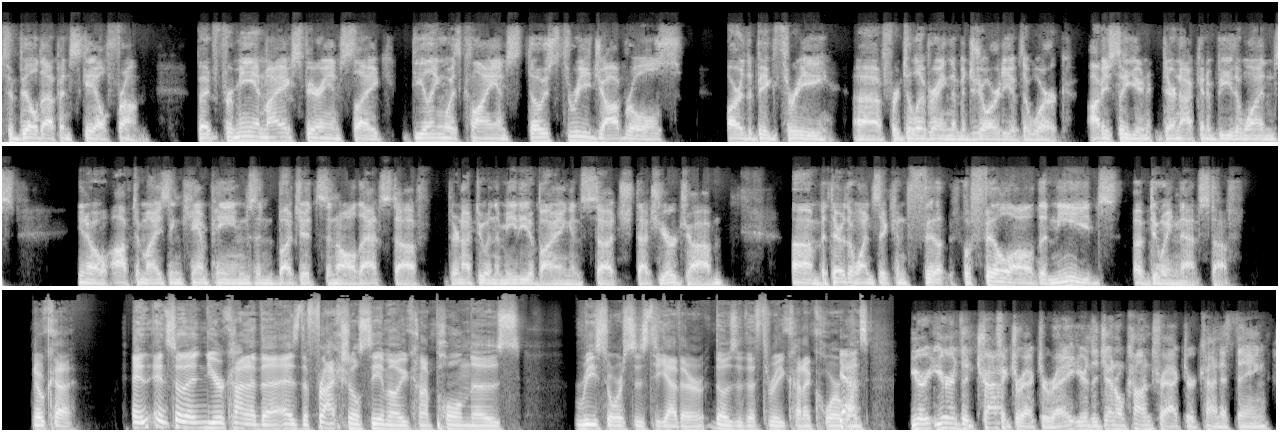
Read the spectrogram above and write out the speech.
to build up and scale from. But for me, in my experience, like dealing with clients, those three job roles are the big three uh, for delivering the majority of the work. Obviously, they're not going to be the ones, you know, optimizing campaigns and budgets and all that stuff. They're not doing the media buying and such. That's your job. Um, but they're the ones that can fill, fulfill all the needs of doing that stuff. Okay. And and so then you're kind of the as the fractional CMO, you're kind of pulling those resources together. Those are the three kind of core yeah. ones. You're you're the traffic director, right? You're the general contractor kind of thing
